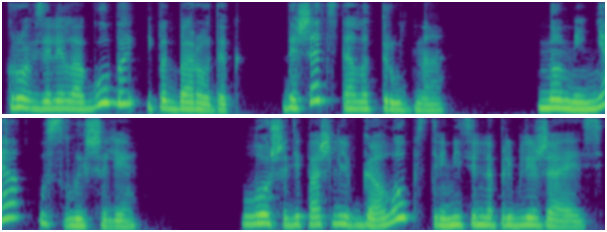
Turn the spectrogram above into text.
Кровь залила губы и подбородок. Дышать стало трудно. Но меня услышали. Лошади пошли в галоп, стремительно приближаясь.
